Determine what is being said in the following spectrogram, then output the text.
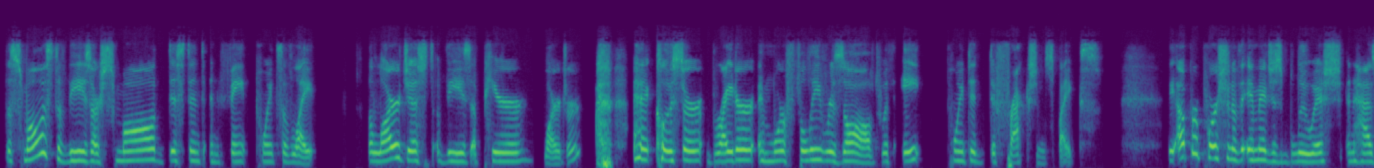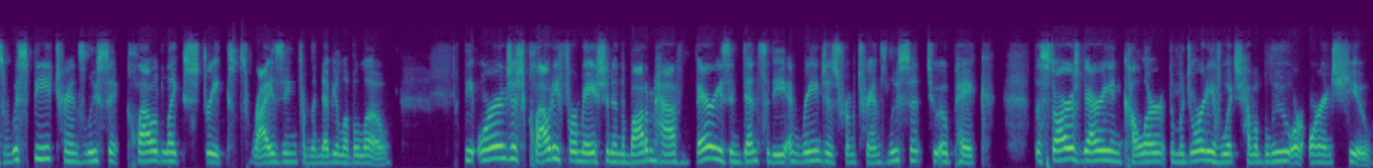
The smallest of these are small, distant, and faint points of light. The largest of these appear larger, closer, brighter, and more fully resolved with eight pointed diffraction spikes. The upper portion of the image is bluish and has wispy, translucent cloud like streaks rising from the nebula below. The orangish cloudy formation in the bottom half varies in density and ranges from translucent to opaque. The stars vary in color, the majority of which have a blue or orange hue.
